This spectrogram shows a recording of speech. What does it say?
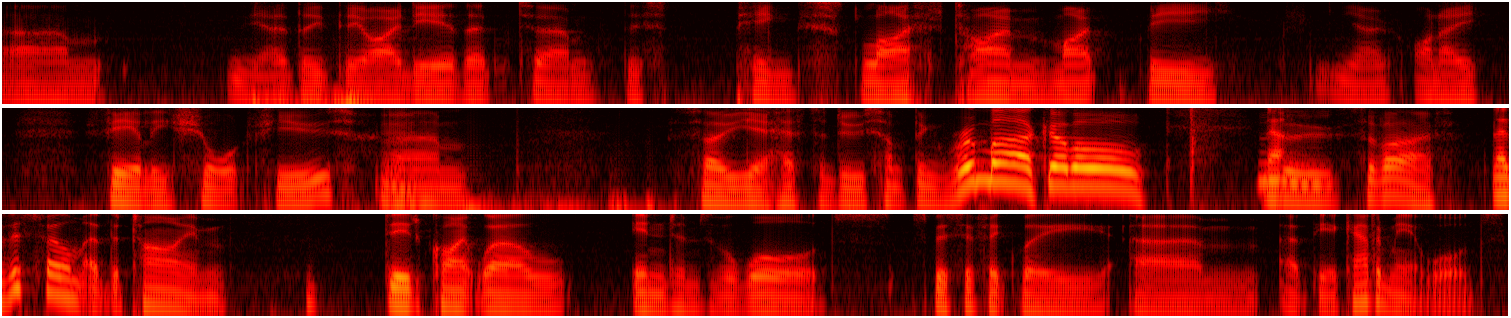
Mm. um, you know the the idea that um, this pig's lifetime might be you know on a fairly short fuse. Mm. Um, so yeah, has to do something remarkable Now- to survive. Now, this film at the time did quite well in terms of awards, specifically um, at the Academy Awards.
